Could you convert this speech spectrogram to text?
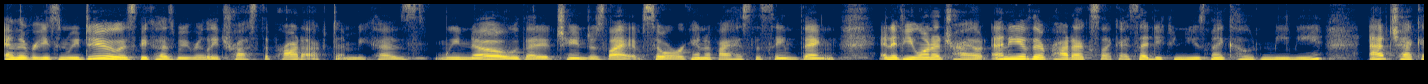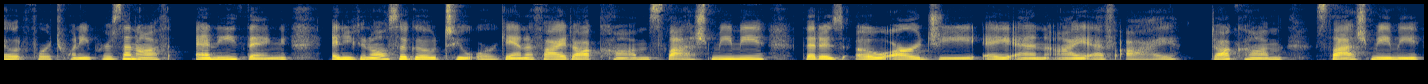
And the reason we do is because we really trust the product and because we know that it changes lives. So Organifi has the same thing. And if you want to try out any of their products, like I said, you can use my code MIMI at checkout for 20% off anything. And you can also go to Organifi.com slash Mimi. That is O-R-G-A-N-I-F-I dot com slash Mimi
